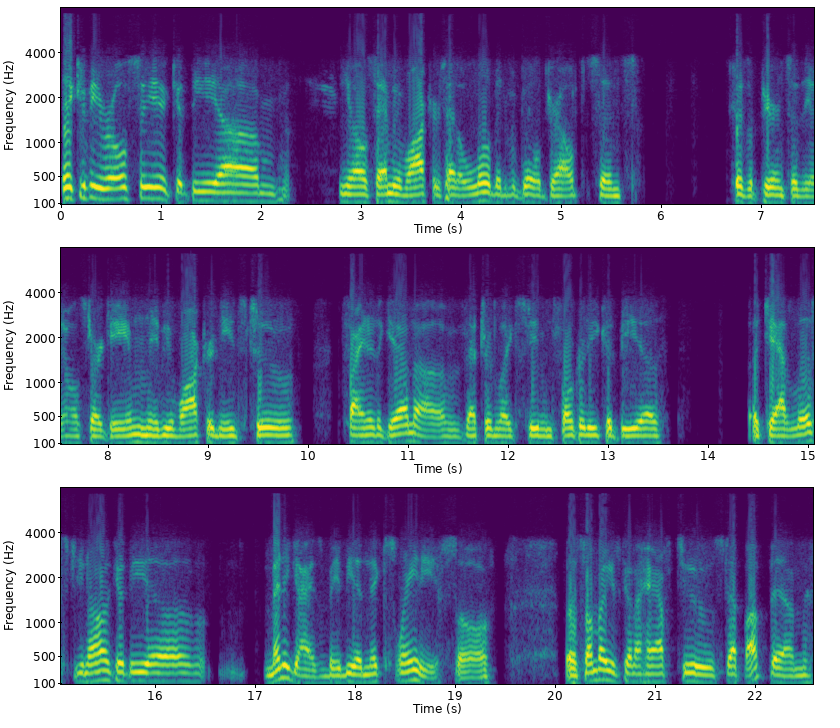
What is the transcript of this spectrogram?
It could be Rossi. It could be, um, you know, Sammy Walker's had a little bit of a goal drought since his appearance in the All Star game. Maybe Walker needs to find it again. A veteran like Steven Fogarty could be a a catalyst. You know, it could be uh, many guys, maybe a Nick Swaney. So, so somebody's going to have to step up and,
